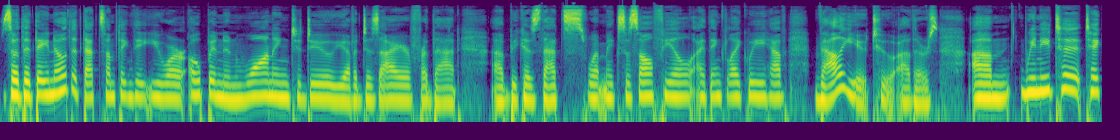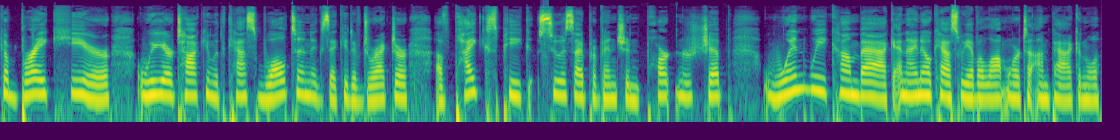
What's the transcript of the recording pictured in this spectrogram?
so that they know that that's something that you are open and wanting to do. You have a desire for that uh, because that's what makes us all feel i think like we have value to others. Um, we need to take a break here. We are talking with cass walton executive director of pikes peak Suicide Prevention Partnership. When we come back, and I know, Cass, we have a lot more to unpack and we'll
